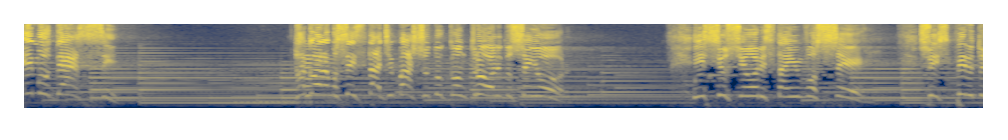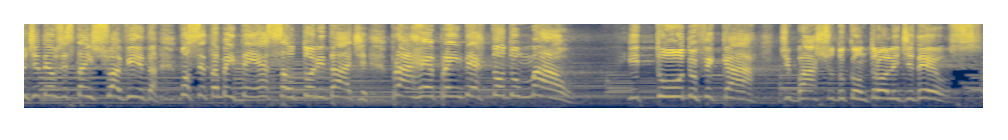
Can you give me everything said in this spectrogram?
Emudece. Agora você está debaixo do controle do Senhor. E se o Senhor está em você, se o Espírito de Deus está em sua vida, você também tem essa autoridade para repreender todo o mal e tudo ficar debaixo do controle de Deus.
